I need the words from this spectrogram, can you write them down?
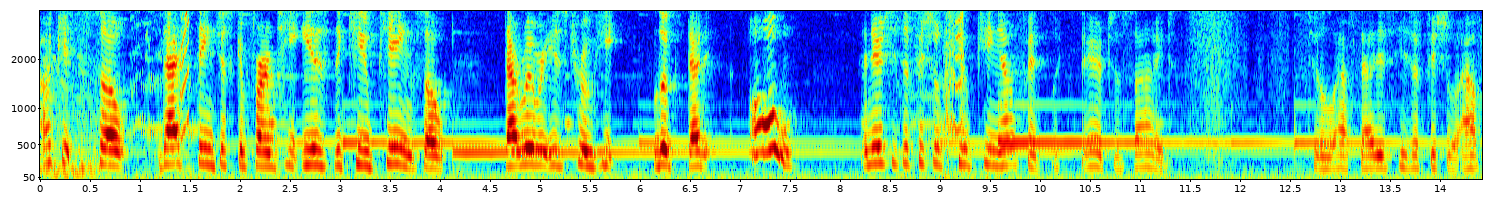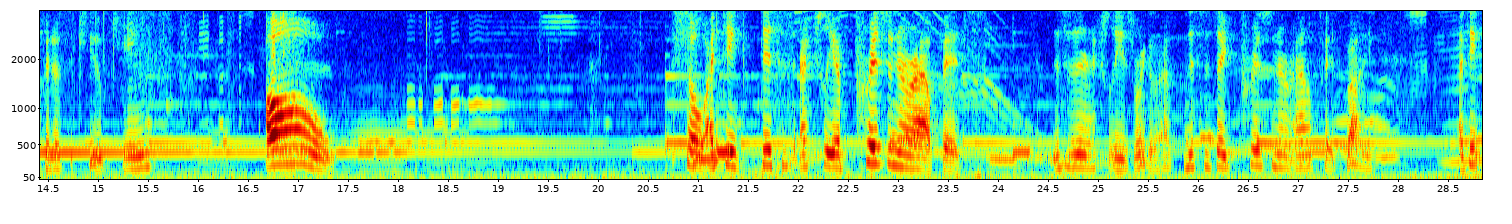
Okay, so that thing just confirmed he is the Cube King. So that rumor is true. He look that. Oh, and there's his official Cube King outfit. Look there to the side, to the left. That is his official outfit as the Cube King. Oh. So I think this is actually a prisoner outfit. This isn't actually his regular outfit. This is a prisoner outfit by I think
